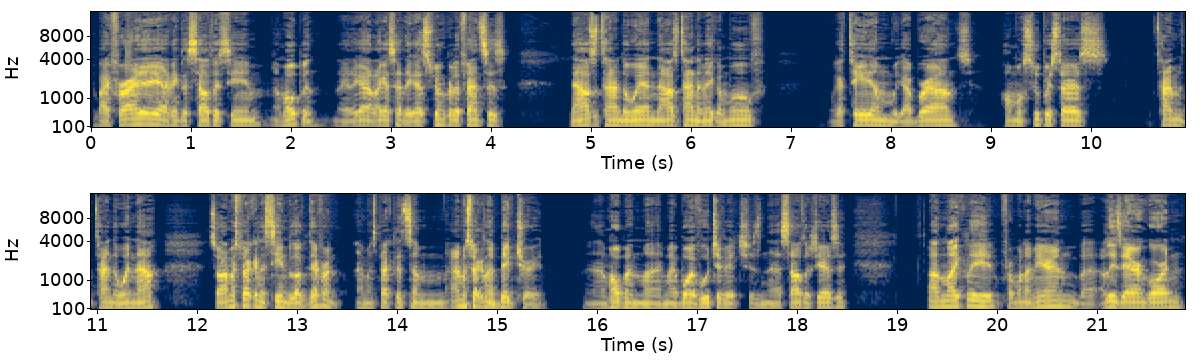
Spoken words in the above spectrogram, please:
by Friday, I think the Celtics team. I'm hoping they, got, like I said, they got sprinkler defenses. Now's the time to win. Now's the time to make a move. We got Tatum, we got Browns, almost superstars. Time time to win now. So I'm expecting this team to look different. I'm expecting some. I'm expecting a big trade. I'm hoping my, my boy Vucevic is in that Celtics jersey. Unlikely from what I'm hearing, but at least Aaron Gordon.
